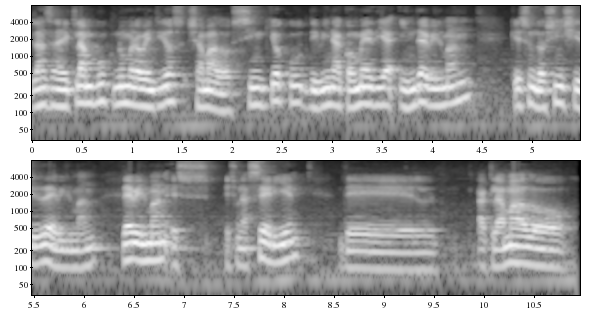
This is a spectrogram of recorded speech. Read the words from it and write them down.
lanzan el Clan Book número 22 llamado Shinkyoku Divina Comedia in Devilman, que es un doshinshi de Devilman. Devilman es, es una serie del aclamado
